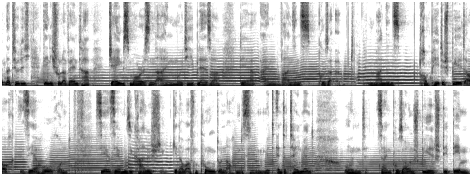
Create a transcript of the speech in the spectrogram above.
Und natürlich, den ich schon erwähnt habe, James Morrison, ein Multibläser, der ein Wahnsinns, Wahnsinns Trompete spielt, auch sehr hoch und sehr, sehr musikalisch, genau auf den Punkt und auch ein bisschen mit Entertainment. Und sein Posaunenspiel steht dem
